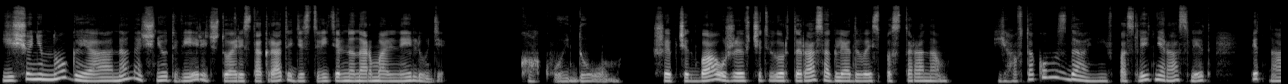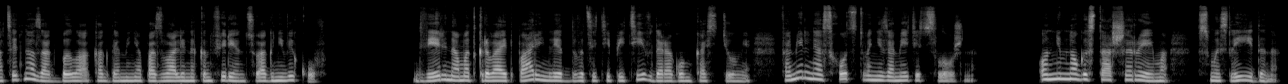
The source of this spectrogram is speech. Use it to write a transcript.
Еще немного, и она начнет верить, что аристократы действительно нормальные люди. «Какой дом!» — шепчет Ба уже в четвертый раз, оглядываясь по сторонам. Я в таком здании в последний раз лет пятнадцать назад была, когда меня позвали на конференцию огневиков. Дверь нам открывает парень лет двадцати пяти в дорогом костюме. Фамильное сходство не заметить сложно. Он немного старше Рейма, в смысле Идана.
